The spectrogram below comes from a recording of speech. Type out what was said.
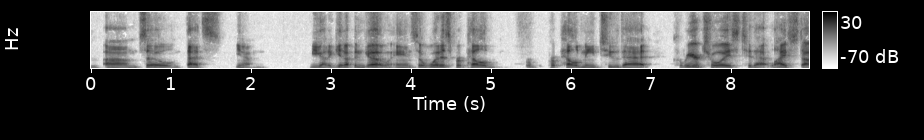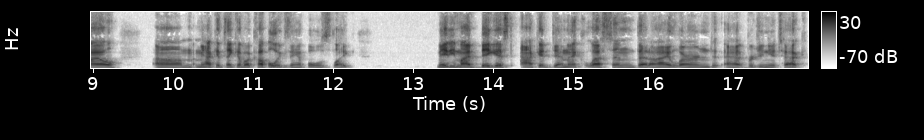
Mm-hmm. Um, so that's you know you got to get up and go. And so what has propelled propelled me to that career choice to that lifestyle? Um, I mean, I can think of a couple examples like maybe my biggest academic lesson that I learned at Virginia Tech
